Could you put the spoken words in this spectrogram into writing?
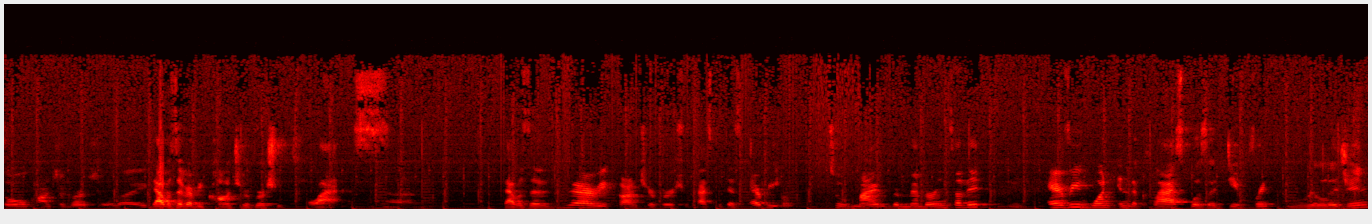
so controversial. Like, That was a very controversial class. uh, That was a very controversial class because every, to my remembrance of it, mhm. everyone in the class was a different religion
